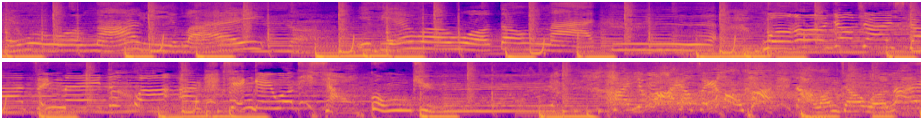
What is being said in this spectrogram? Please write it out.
别问我哪里来，也别问我到哪去。我要摘下最美的花儿，献给我的小公举。大王叫我来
